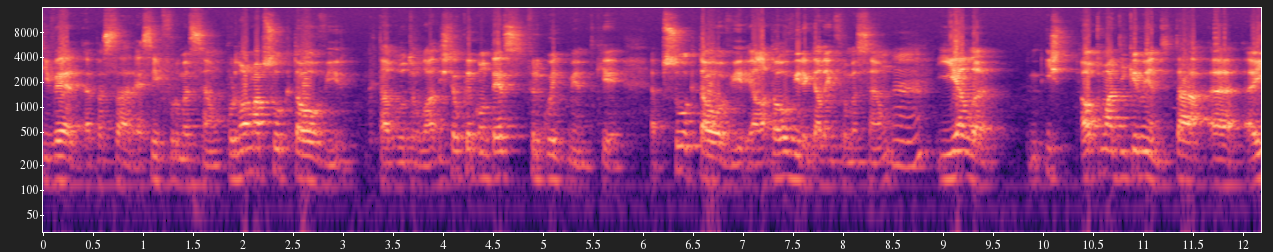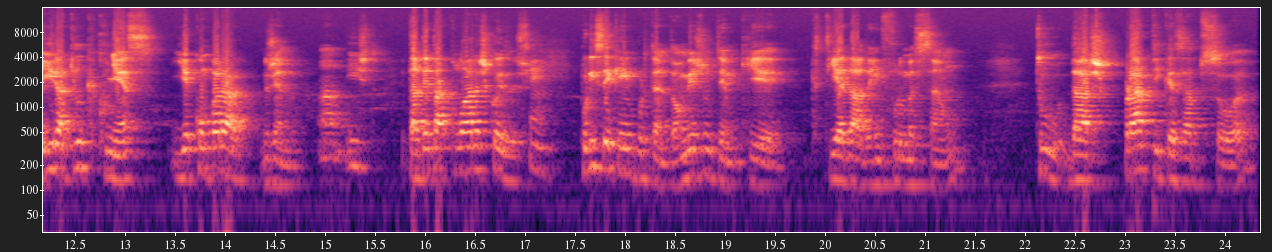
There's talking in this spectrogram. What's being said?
tiver a passar essa informação, por norma a pessoa que está a ouvir, que está do outro lado, isto é o que acontece frequentemente, que é a pessoa que está a ouvir, ela está a ouvir aquela informação Uhum. e ela isto automaticamente está a, a ir àquilo que conhece e a comparar, do género, ah, isto, está a tentar colar as coisas. Sim. Por isso é que é importante, ao mesmo tempo que é que te é dada a informação, tu dares práticas à pessoa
